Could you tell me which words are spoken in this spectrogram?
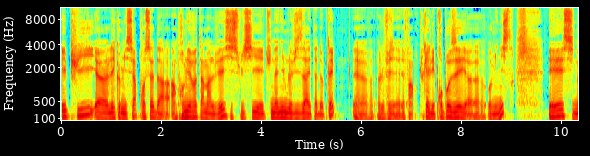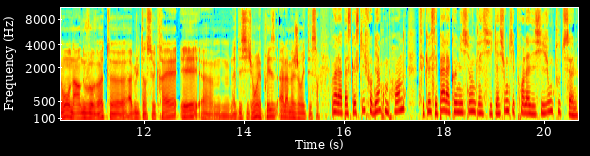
Et puis les commissaires procèdent à un premier vote à main levée. Si celui-ci est unanime, le visa est adopté. Enfin, en tout cas, il est proposé au ministre. Et sinon, on a un nouveau vote euh, à bulletin secret et euh, la décision est prise à la majorité simple. Voilà, parce que ce qu'il faut bien comprendre, c'est que c'est pas la commission de classification qui prend la décision toute seule.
